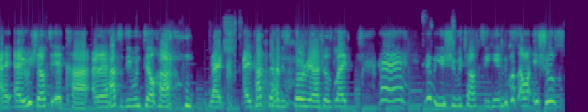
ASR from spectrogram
I, I reached out to Eka and I had to even tell her like I had to tell her the story and she was like, hey, maybe you should reach out to him because our issues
